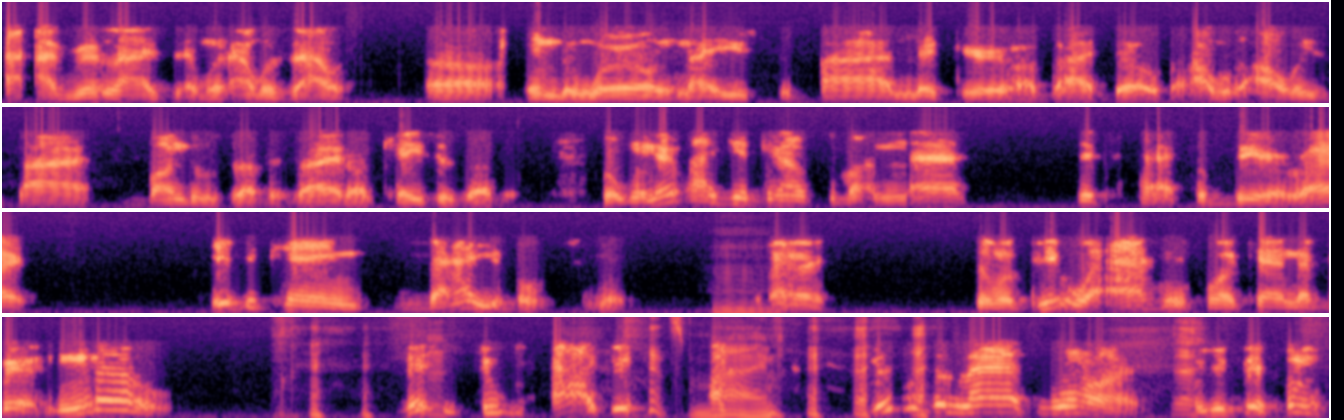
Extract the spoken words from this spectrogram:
I, I realized that when I was out uh, in the world and I used to buy liquor or buy dope, I would always buy bundles of it, right, or cases of it. But whenever I get down to my last six pack of beer, right, it became valuable to me, Mm. right? So when people were asking for a can of beer, no, this is too valuable It's mine. this is the last one. You feel me?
